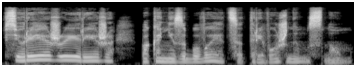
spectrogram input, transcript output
все реже и реже, пока не забывается тревожным сном.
